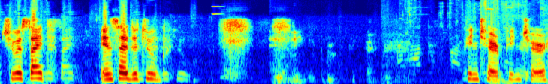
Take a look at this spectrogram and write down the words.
She was side. Inside the tube. Pincher, pincher.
